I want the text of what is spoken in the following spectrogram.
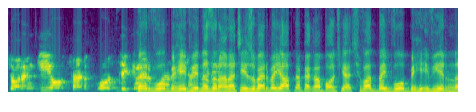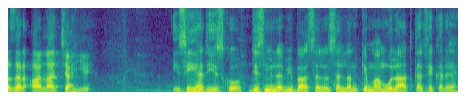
चौरंगियों सड़कों सिग्नल पर वो बिहेवियर नज़र आना चाहिए। जुबैर भाई आपका पैगाम पहुँच गया। शफात भाई वो बिहेवियर नज़र आना चाहिए। इसी हदीस को जिसमें नबी पाक सल्लल्लाहु अलैहि वसल्लम के मामूलात का ज़िक्र है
